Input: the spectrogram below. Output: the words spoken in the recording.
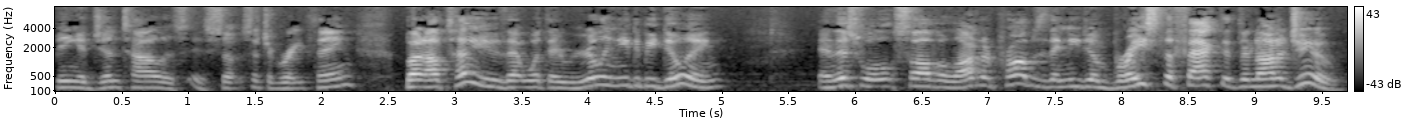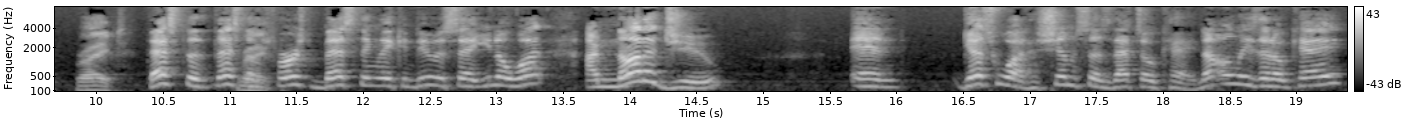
being a Gentile is, is so, such a great thing. But I'll tell you that what they really need to be doing, and this will solve a lot of their problems, is they need to embrace the fact that they're not a Jew. Right. That's the that's the first best thing they can do is say, you know what, I'm not a Jew, and guess what? Hashem says that's okay. Not only is that okay,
